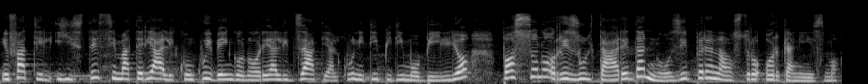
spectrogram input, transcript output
Infatti gli stessi materiali con cui vengono realizzati alcuni tipi di mobilio possono risultare dannosi per il nostro organismo.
